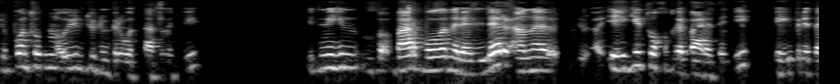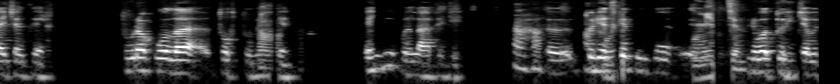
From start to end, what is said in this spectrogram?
Жапон тылынан türün bir ottaтлы ди. Иднихин бар болан эреллер, аны эги тохудгар бар эти, эги передачалар. Тура кола тохту бекен. Эги была ди. турецкий тілді Умиттен. перевод тухича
